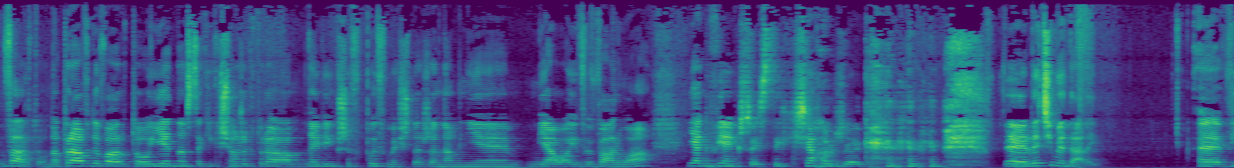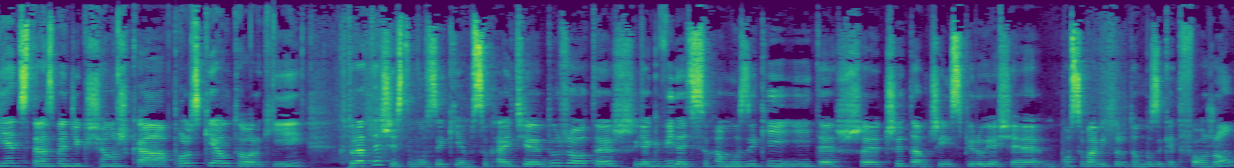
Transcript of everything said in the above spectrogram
warto, naprawdę warto. Jedna z takich książek, która największy wpływ myślę, że na mnie miała i wywarła, jak większość z tych książek. E, lecimy dalej. E, więc teraz będzie książka polskiej autorki, która też jest muzykiem. Słuchajcie, dużo też, jak widać, słucham muzyki i też czytam, czy inspiruję się osobami, które tą muzykę tworzą.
